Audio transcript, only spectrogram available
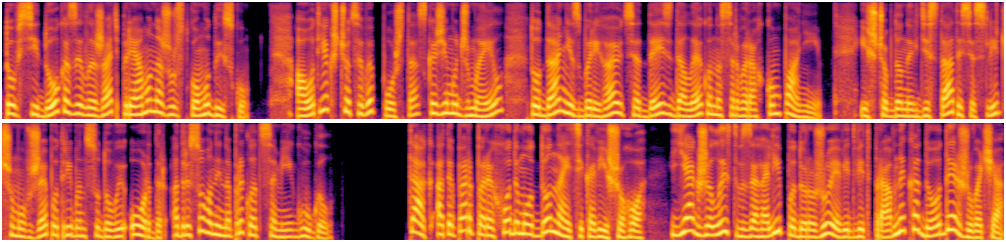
то всі докази лежать прямо на жорсткому диску. А от якщо це веб-пошта, скажімо, Gmail, то дані зберігаються десь далеко на серверах компанії. І щоб до них дістатися, слідчому вже потрібен судовий ордер, адресований, наприклад, самій Google. Так, а тепер переходимо до найцікавішого. Як же лист взагалі подорожує від відправника до одержувача?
